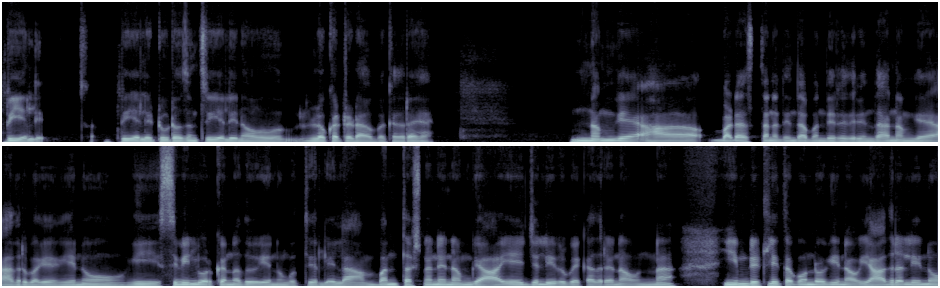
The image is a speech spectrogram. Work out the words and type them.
ತ್ರೀಯಲ್ಲಿ ತ್ರೀಯಲ್ಲಿ ಟೂ ತೌಸಂಡ್ ತ್ರೀಯಲ್ಲಿ ನಾವು ಲೊಕೇಟೆಡ್ ಆಗಬೇಕಾದ್ರೆ, ನಮಗೆ ಆ ಬಡಸ್ತನದಿಂದ ಬಂದಿರೋದ್ರಿಂದ ನಮಗೆ ಅದ್ರ ಬಗ್ಗೆ ಏನು ಈ ಸಿವಿಲ್ ವರ್ಕ್ ಅನ್ನೋದು ಏನೂ ಗೊತ್ತಿರಲಿಲ್ಲ. ಬಂದ ತಕ್ಷಣನೇ ನಮಗೆ ಆ ಏಜಲ್ಲಿ ಇರಬೇಕಾದ್ರೆ ನಾವನ್ನ ಇಮ್ಡಿಯೇಟ್ಲಿ ತಗೊಂಡೋಗಿ ನಾವು ಯಾವುದ್ರಲ್ಲಿನೂ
